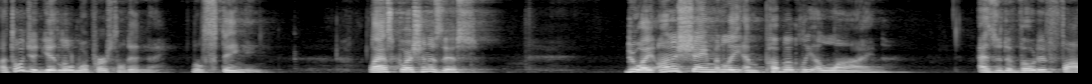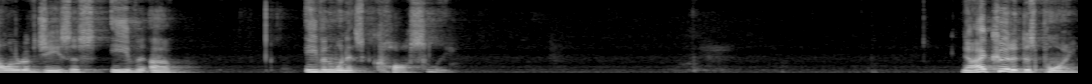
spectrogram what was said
I told you to get a little more personal, didn't I? A little stinging. Last question is this Do I unashamedly and publicly align as a devoted follower of Jesus, even, uh, even when it's costly? Now, I could at this point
